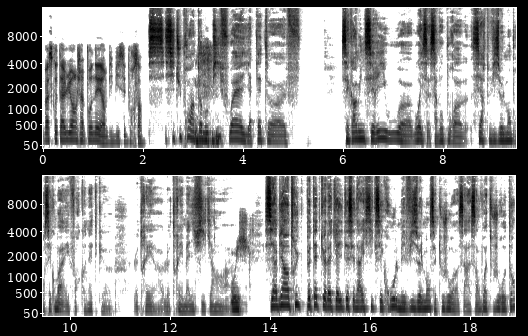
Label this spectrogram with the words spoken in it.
parce que t'as lu en japonais, hein, Bibi, c'est pour ça. Si, tu prends un tome au pif, ouais, il y a peut-être. Euh, c'est quand même une série où, euh, ouais, ça, ça vaut pour, euh, certes, visuellement pour ses combats. Il faut reconnaître que le trait, le trait est magnifique. Hein. Oui. S'il y a bien un truc, peut-être que la qualité scénaristique s'écroule, mais visuellement, c'est toujours, ça, ça envoie toujours autant.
